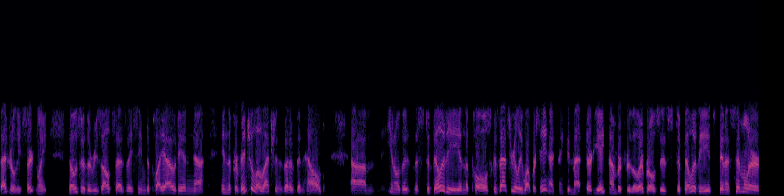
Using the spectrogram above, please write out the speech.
federally. Certainly, those are the results as they seem to play out in uh, in the provincial elections that have been held. Um, you know, the the stability in the polls, because that's really what we're seeing. I think in that 38 number for the Liberals is stability. It's been a similar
